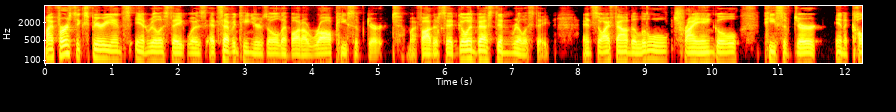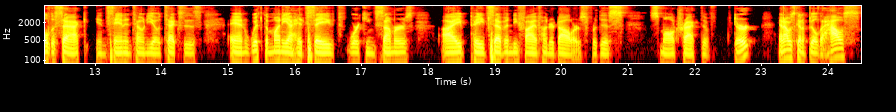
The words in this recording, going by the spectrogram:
My first experience in real estate was at 17 years old. I bought a raw piece of dirt. My father said, "Go invest in real estate." And so I found a little triangle piece of dirt in a cul-de-sac in San Antonio, Texas and with the money I had saved working summers, I paid $7,500 for this small tract of dirt. And I was going to build a house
